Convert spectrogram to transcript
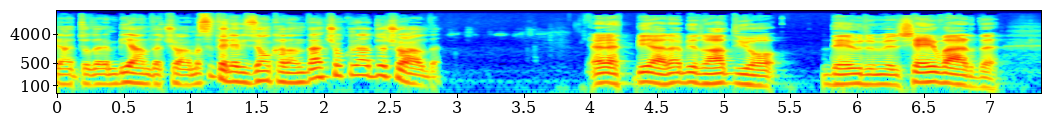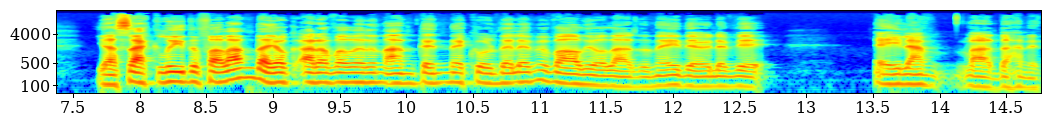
Radyoların bir anda çoğalması televizyon kanalından çok radyo çoğaldı. Evet bir ara bir radyo devrimi şey vardı. Yasaklıydı falan da yok arabaların antenine kurdele mi bağlıyorlardı neydi öyle bir eylem vardı hani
